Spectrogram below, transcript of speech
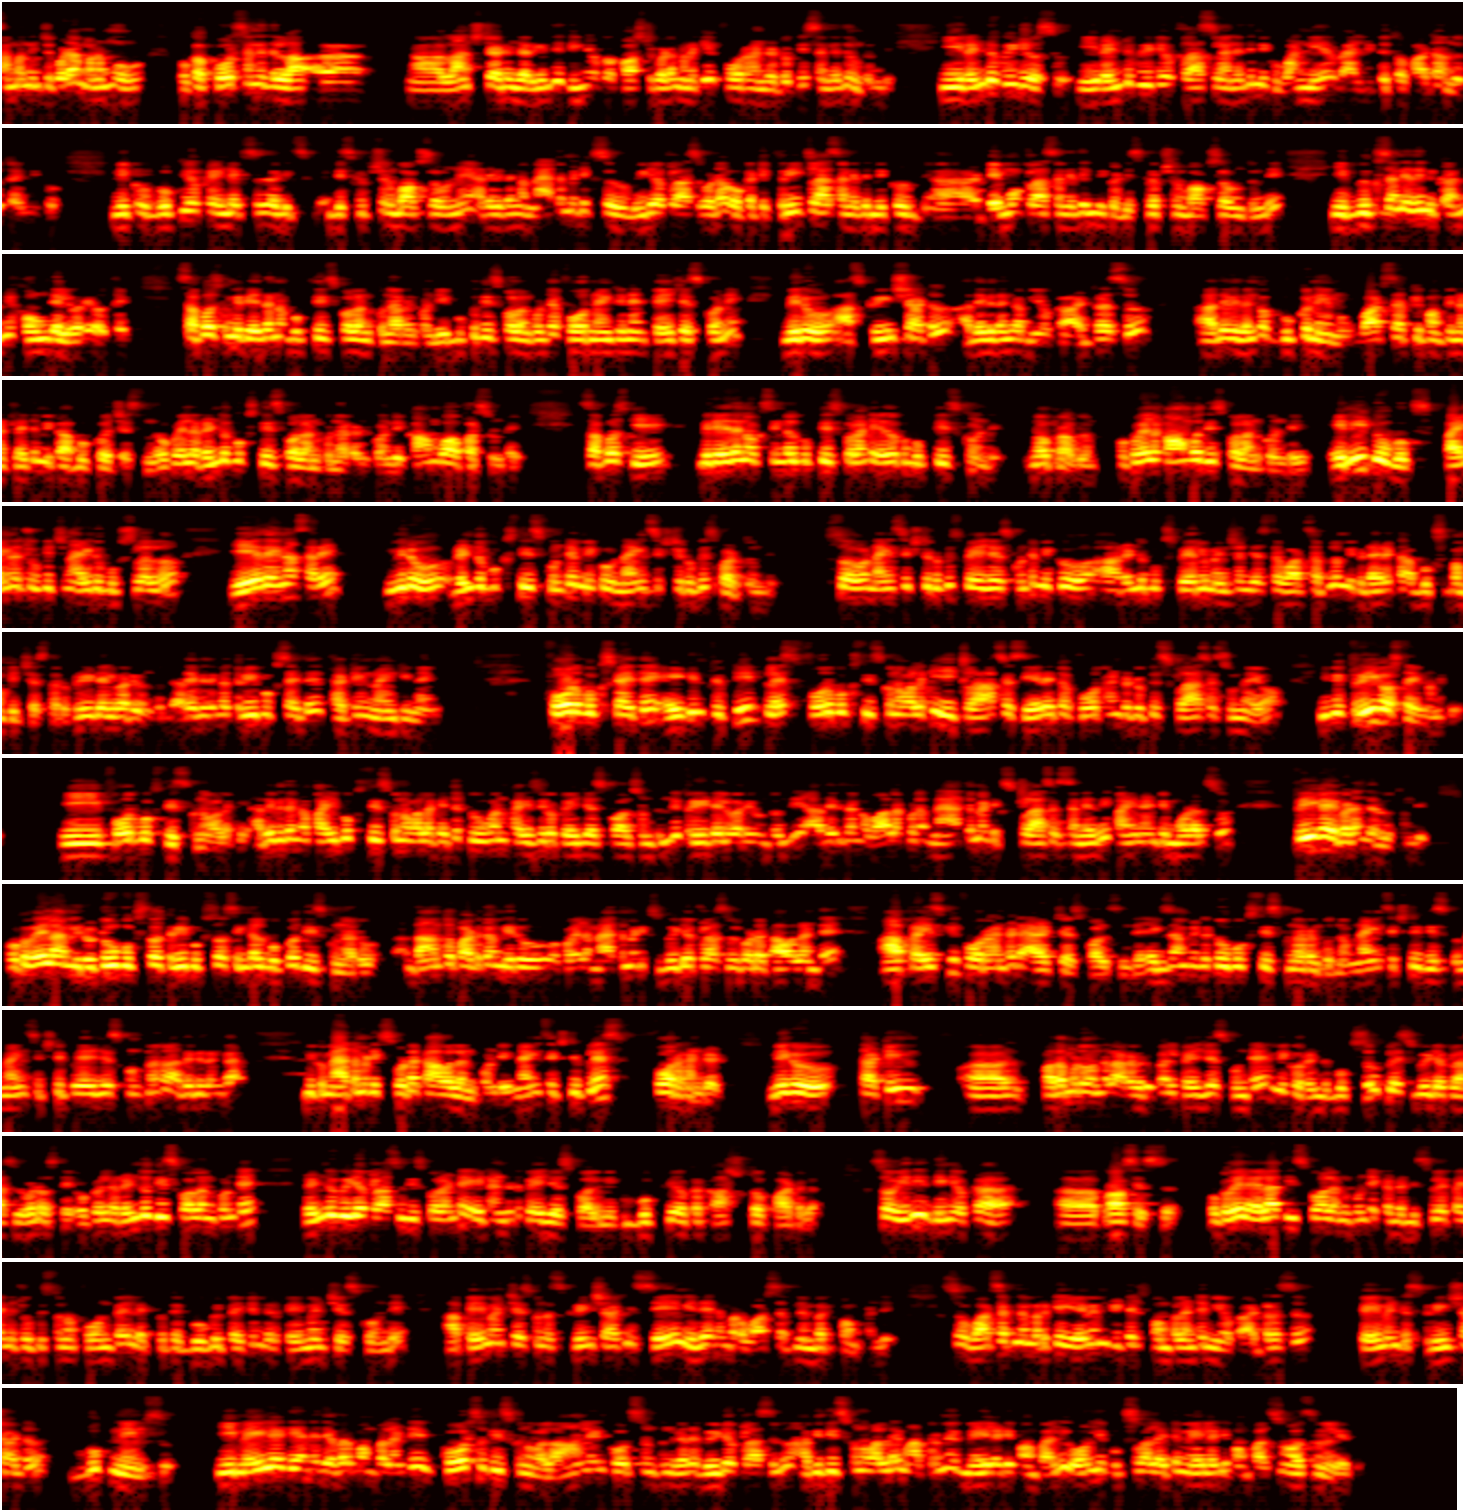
కి సంబంధించి కూడా మనము ఒక కోర్స్ అనేది లాంచ్ చేయడం జరిగింది. దీని యొక్క కాస్ట్ కూడా మనకి ఫోర్ హండ్రెడ్ రూపీస్ అనేది ఉంటుంది. ఈ రెండు వీడియోస్ ఈ రెండు వీడియో క్లాసులు అనేది మీకు వన్ ఇయర్ వ్యాలిడిటీతో పాటు అందుతాయి మీకు. మీకు బుక్ యొక్క ఇండెక్స్ డిస్క్రిప్షన్ బాక్స్లో ఉన్నాయి. అదేవిధంగా మ్యాథమెటిక్స్ వీడియో క్లాస్ కూడా ఒకటి ఫ్రీ క్లాస్ అనేది మీకు డెమో క్లాస్ అనేది మీకు డిస్క్రిప్షన్ బాక్స్లో ఉంటుంది. ఈ బుక్స్ అనేది మీకు అన్ని హోమ్ డెలివరీ అవుతాయి. సపోజ్ మీరు ఏదైనా బుక్ తీసుకోవాలనుకున్నారనుకోండి ఈ బుక్ తీసుకోవాలనుకుంటే ఫోర్ నైన్టీ నైన్ పే చేసుకొని మీరు ఆ స్క్రీన్ షాట్ అదేవిధంగా మీ యొక్క అడ్రస్ అదేవిధంగా బుక్ నేమ్ వాట్సాప్కి పంపినట్లయితే మీకు ఆ బుక్ వచ్చేస్తుంది. ఒకవేళ రెండు బుక్స్ తీసుకోవాలనుకున్నారనుకోండి కాంబో ఆఫర్స్ ఉంటాయి. సపోజ్కి మీరు ఏదైనా ఒక సింగిల్ బుక్ తీసుకోవాలంటే ఏదో ఒక బుక్ తీసుకోండి నో ప్రాబ్లం ఒకవేళ కాంబో తీసుకోవాలనుకోండి ఎనీ టూ బుక్స్ పైన చూపించిన ఐదు బుక్స్లలో ఏదైనా సరే మీరు రెండు బుక్స్ తీసుకుంటే మీకు నైన్ సిక్స్టీ రూపీస్ పడుతుంది. So nine sixty rupees pay చేసుకుంటే మీకు ఆ రెండు బుక్స్ పేర్లు మెన్షన్ చేస్తే వాట్సాప్లో మీకు డైరెక్ట్ ఆ బుక్స్ పంపించేస్తారు. ఫ్రీ డెలివరీ ఉంటుంది. అదేవిధంగా త్రీ బుక్స్ అయితే thirteen ninety nine four books అయితే eighteen fifty plus four books తీసుకున్న వాళ్ళకి ఈ క్లాసెస్ ఏదైతే ఫోర్ హండ్రెడ్ రూపీస్ క్లాసెస్ ఉన్నాయో ఇవి ఫ్రీగా వస్తాయి మనకి. ఈ ఫోర్ బుక్స్ తీసుకున్న వాళ్ళకి. అదేవిధంగా ఫైవ్ బుక్స్ తీసుకున్న వాళ్ళకి two one five zero pay చేసుకోవాల్సి ఉంటుంది ఫ్రీ డెలివరీ ఉంటుంది. అదేవిధంగా వాళ్ళకి కూడా మ్యాథమెటిక్స్ క్లాసెస్ అనేది ఫైవ్ నైన్టీ మోడల్స్ ఫ్రీగా ఇవ్వడం జరుగుతుంది. ఒకవేళ మీరు two books three books single book తీసుకున్నారు దాంతో పాటుగా మీరు ఒకవేళ మ్యాథమెటిక్స్ వీడియో క్లాసులు కూడా కావాలంటే ఆ ప్రైస్కి ఫోర్ హండ్రెడ్ యాడ్ చేసుకోవాల్సింది. ఎగ్జాంపుల్ టూ బుక్స్ తీసుకున్నారు అనుకుందాం. నైన్ సిక్స్టీ తీసుకుని నైన్ సిక్స్టీ పే చేసుకుంటున్నారు. అదేవిధంగా మీకు మ్యాథమెటిక్స్ కూడా కావాలనుకోండి. Nine sixty plus four hundred మీకు థర్టీన్ పదమూడు వందల అరవై రూపాయలు పే చేసుకుంటే మీకు రెండు బుక్స్ ప్లస్ వీడియో క్లాసులు కూడా వస్తాయి. ఒకవేళ రెండు తీసుకోవాలనుకుంటే రెండు వీడియో క్లాసులు తీసుకోవాలంటే ఎయిట్ హండ్రెడ్ పే చేసుకోవాలి మీకు బుక్ యొక్క కాస్ట్తో పాటుగా. సో ఇది దీని యొక్క ప్రాసెస్ ఒకవేళ ఎలా తీసుకోవాలనుకుంటే ఇక్కడ డిస్ప్లే పైన చూపిస్తున్న ఫోన్ పే లేకపోతే గూగుల్ పేకి మీరు పేమెంట్ చేసుకోండి. ఆ పేమెంట్ చేసుకున్న స్క్రీన్ షాట్ని సేమ్ ఇదే నెంబర్ వాట్సాప్ నెంబర్ పంపండి. సో వాట్సాప్ నెంబర్కి ఏమేమి డీటెయిల్స్ పంపాలంటే మీ యొక్క address payment screenshot book names email ID అనేది ఎవరు పంపాలంటే కోర్సు తీసుకున్న వాళ్ళు. ఆన్లైన్ కోర్స్ ఉంటుంది కదా వీడియో క్లాసులు అవి తీసుకున్న వాళ్ళే మాత్రమే మెయిల్ ఐడి పంపాలి. ఓన్లీ బుక్స్ వాళ్ళైతే మెయిల్ ఐడి పంపాల్సిన అవసరం లేదు.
